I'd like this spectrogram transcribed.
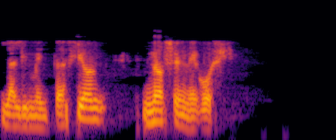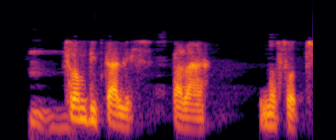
la alimentación no se negocie. Mm. Son vitales para nosotros.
